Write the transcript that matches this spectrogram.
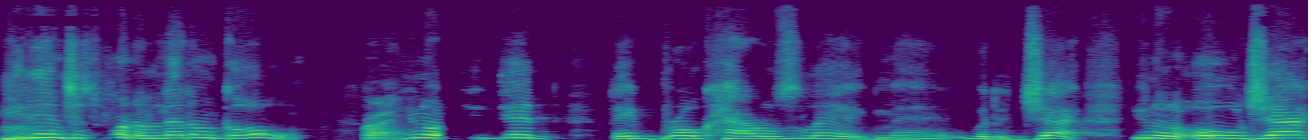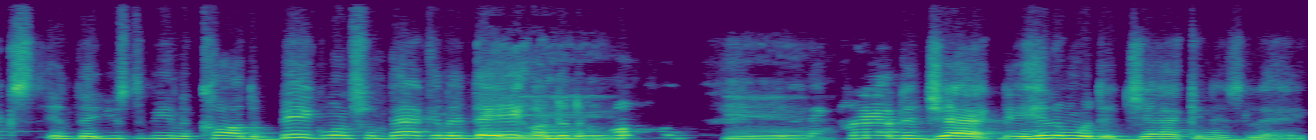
He Mm. didn't just want to let him go. Right. You know, he did. They broke Harold's leg, man, with a jack. You know, the old jacks and they used to be in the car, the big ones from back in the day under the Yeah. bumper. Yeah. They grabbed the jack. They hit him with the jack in his leg,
